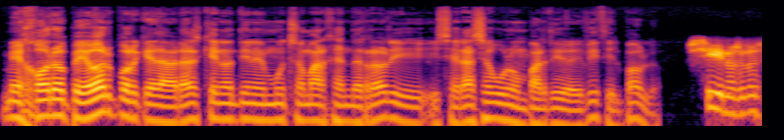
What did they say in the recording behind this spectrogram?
mejor o peor porque la verdad es que no tienen mucho margen de error y, y será seguro un partido difícil, Pablo. Sí, nosotros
